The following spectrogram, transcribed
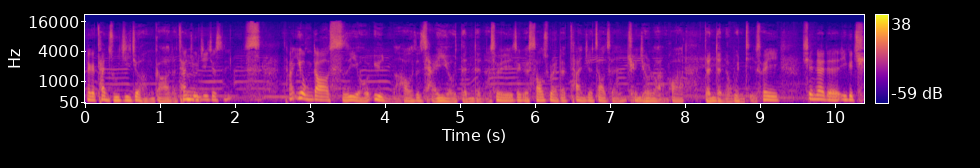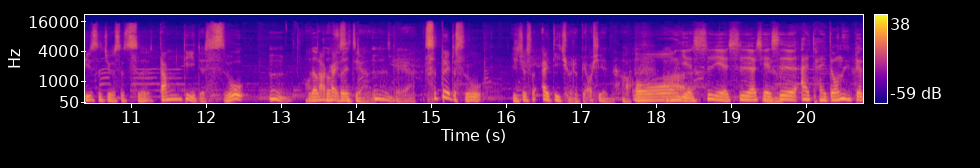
那个碳足迹就很高的，碳足迹就是。它用到石油运嘛，或者柴油等等的，所以这个烧出来的碳就造成全球暖化等等的问题。所以现在的一个趋势就是吃当地的食物，嗯，大概是这样的，嗯、对啊，吃对的食物，也就是爱地球的表现哈。哦，也是也是，而且是爱台东的表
